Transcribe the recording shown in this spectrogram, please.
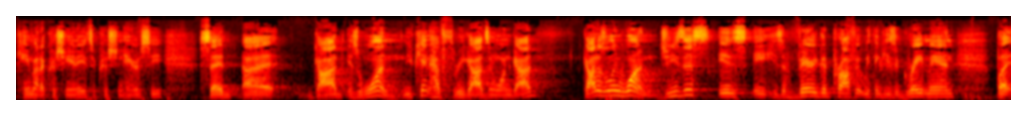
came out of Christianity, it's a Christian heresy, said uh, God is one. You can't have three gods and one God. God is only one. Jesus is a, he's a very good prophet. We think he's a great man. But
